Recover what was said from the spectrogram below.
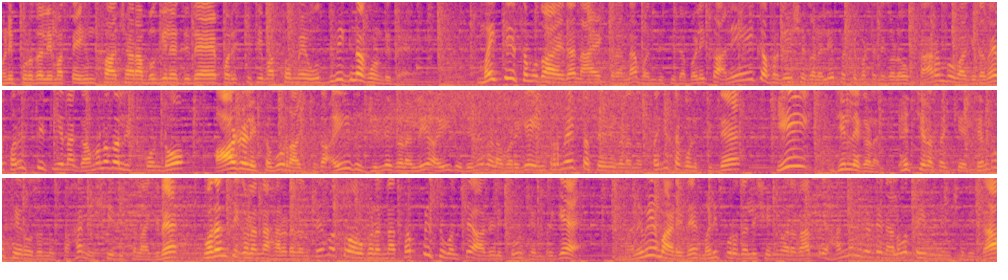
ಮಣಿಪುರದಲ್ಲಿ ಮತ್ತೆ ಹಿಂಸಾಚಾರ ಭುಗಿಲೆದ್ದಿದೆ. ಪರಿಸ್ಥಿತಿ ಮತ್ತೊಮ್ಮೆ ಉದ್ವಿಗ್ನಗೊಂಡಿದೆ. ಮೈತ್ರಿ ಸಮುದಾಯದ ನಾಯಕರನ್ನ ಬಂಧಿಸಿದ ಬಳಿಕ ಅನೇಕ ಪ್ರದೇಶಗಳಲ್ಲಿ ಪ್ರತಿಭಟನೆಗಳು ಪ್ರಾರಂಭವಾಗಿದ್ದಾವೆ ಪರಿಸ್ಥಿತಿಯನ್ನು ಗಮನದಲ್ಲಿಟ್ಟುಕೊಂಡು ಆಡಳಿತವು ರಾಜ್ಯದ ಐದು ಜಿಲ್ಲೆಗಳಲ್ಲಿ ಐದು ದಿನಗಳವರೆಗೆ ಇಂಟರ್ನೆಟ್ ಸೇವೆಗಳನ್ನು ಸ್ಥಗಿತಗೊಳಿಸಿದ್ದೆ ಈ ಜಿಲ್ಲೆಗಳಲ್ಲಿ ಹೆಚ್ಚಿನ ಸಂಖ್ಯೆಯ ಜನರು ಸೇರೋದನ್ನು ಸಹ ನಿಷೇಧಿಸಲಾಗಿದೆ. ವದಂತಿಗಳನ್ನು ಹರಡದಂತೆ ಮತ್ತು ಅವುಗಳನ್ನು ತಪ್ಪಿಸುವಂತೆ ಆಡಳಿತವು ಜನರಿಗೆ ಮನವಿ ಮಾಡಿದೆ. ಮಣಿಪುರದಲ್ಲಿ ಶನಿವಾರ ರಾತ್ರಿ ಹನ್ನೊಂದು ಗಂಟೆ ನಲವತ್ತೈದು ನಿಮಿಷದಿಂದ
